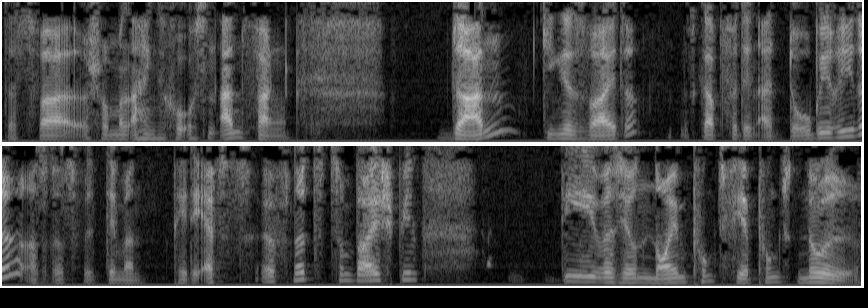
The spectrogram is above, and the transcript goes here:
Das war schon mal ein großen Anfang. Dann ging es weiter. Es gab für den Adobe Reader, also das, mit dem man PDFs öffnet zum Beispiel, die Version 9.4.0.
